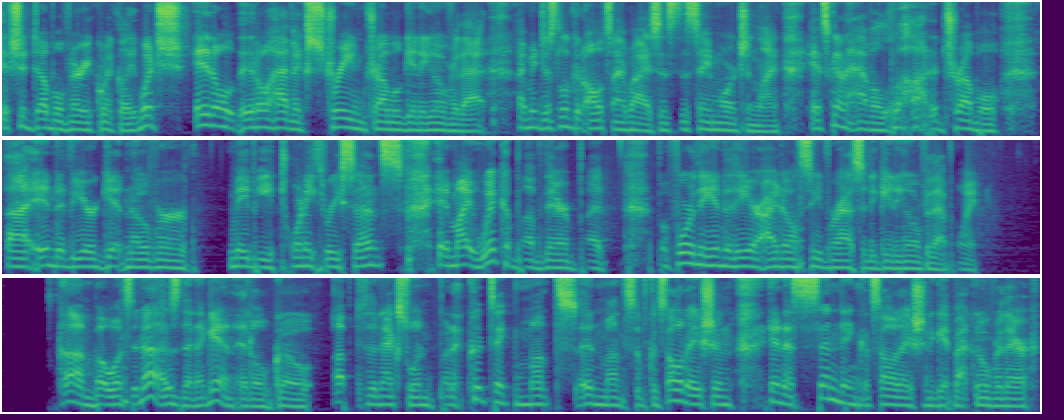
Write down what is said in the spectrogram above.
it should double very quickly, which it'll it'll have extreme trouble getting over that. I mean, just look at all time highs. It's the same origin line. It's going to have a lot of trouble uh, end of year getting over maybe 23 cents. It might wick above there, but before the end of the year, I don't see Verasity getting over that point. Um, but once it does, then again, it'll go up to the next one, but it could take months and months of consolidation and ascending consolidation to get back over there.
